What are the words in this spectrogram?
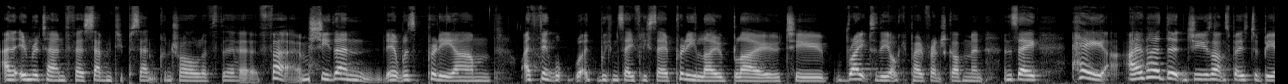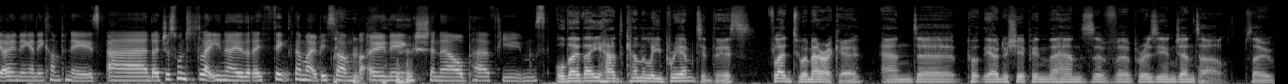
and in return for 70% control of the firm. She then, it was pretty um, I think we can safely say a pretty low blow to write to the occupied French government and say, hey, I've heard that Jews aren't supposed to be owning any companies, and I just wanted to let you know that I think there might be some owning Chanel perfumes. Although they had cunningly preempted this, fled to America, and uh, put the ownership in the hands of a Parisian Gentile. So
